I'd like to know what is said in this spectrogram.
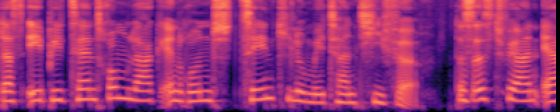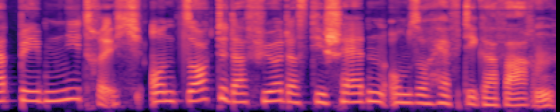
Das Epizentrum lag in rund 10 Kilometern Tiefe. Das ist für ein Erdbeben niedrig und sorgte dafür, dass die Schäden umso heftiger waren.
